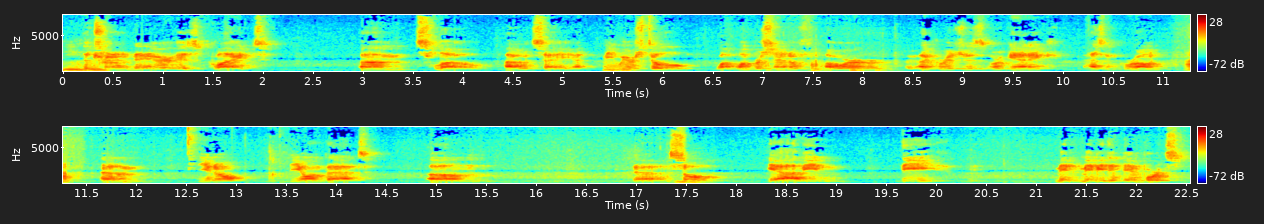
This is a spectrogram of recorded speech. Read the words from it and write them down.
Mm-hmm. The trend there is quite um, slow, I would say. I mean, we are still one percent of our acreage is organic, hasn't grown. Um, you know, beyond that, um, uh, so yeah, I mean, the maybe the imports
